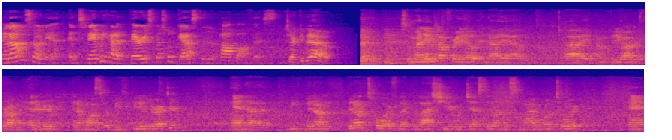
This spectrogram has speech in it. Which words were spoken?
And I'm Sonia, and today we had a very special guest in the pop office. Check it out. So my name is Alfredo, and I, um, I I'm a videographer. I'm an editor, and I'm also a music video director. And uh, we've been on been on tour for like the last year with Justin on this My World tour, and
